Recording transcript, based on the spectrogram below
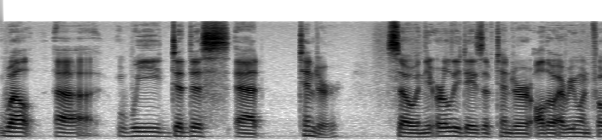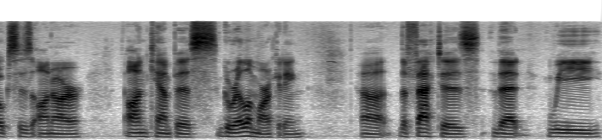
Well, uh, we did this at Tinder. So in the early days of Tinder, although everyone focuses on our on-campus guerrilla marketing, uh, the fact is that we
